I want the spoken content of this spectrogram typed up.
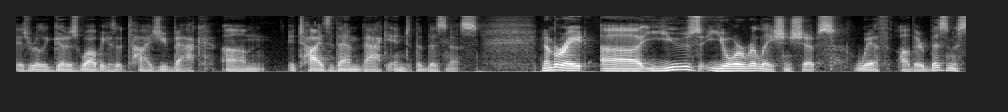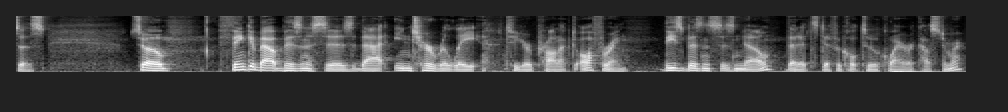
is really good as well because it ties you back. Um, it ties them back into the business. Number eight, uh, use your relationships with other businesses. So think about businesses that interrelate to your product offering. These businesses know that it's difficult to acquire a customer.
